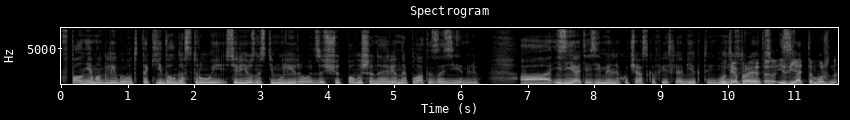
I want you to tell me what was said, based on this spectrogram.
вполне могли бы вот такие долгострои серьезно стимулировать за счет повышенной арендной платы за землю. А, изъятие земельных участков, если объекты вот не я строятся. про это. Изъять-то можно?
